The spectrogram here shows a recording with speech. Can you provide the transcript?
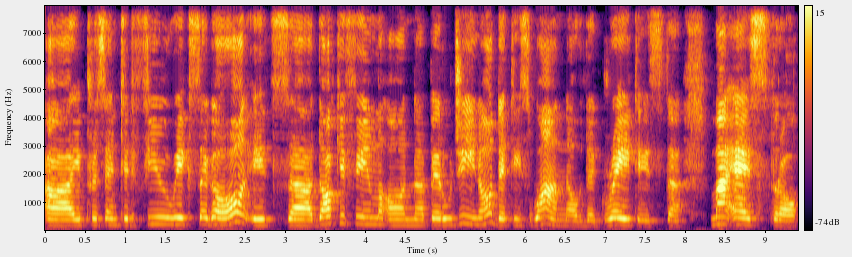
I presented a few weeks ago. It's a docufilm on uh, Perugino that is one of the greatest uh, maestro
